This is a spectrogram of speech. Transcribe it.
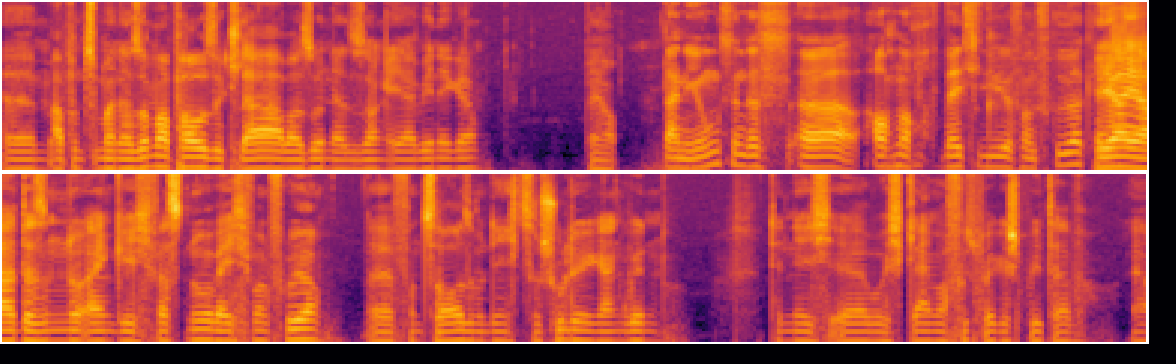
Ähm, ab und zu mal in der Sommerpause, klar, aber so in der Saison eher weniger. Ja. Deine Jungs, sind das äh, auch noch welche, die du von früher kennst? Ja, ja, das sind nur eigentlich fast nur welche von früher. Äh, von zu Hause, mit denen ich zur Schule gegangen bin. Den ich, äh, wo ich klein mal Fußball gespielt habe. Ja.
